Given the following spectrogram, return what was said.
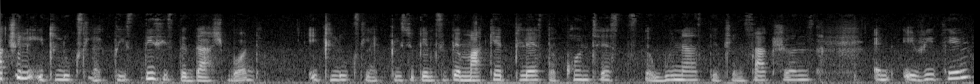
actually it looks like this. This is the dashboard. It looks like this. You can see the marketplace the contests the winners the transactions and everything.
